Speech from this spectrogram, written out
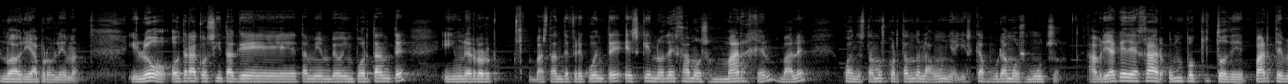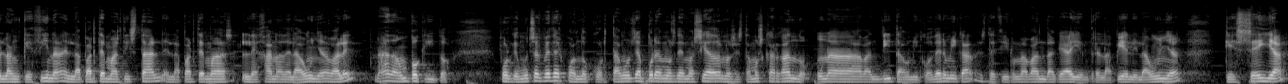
no habría problema. Y luego, otra cosita que también veo importante y un error bastante frecuente es que no dejamos margen, ¿vale? Cuando estamos cortando la uña y es que apuramos mucho. Habría que dejar un poquito de parte blanquecina en la parte más distal, en la parte más lejana de la uña, ¿vale? Nada, un poquito. Porque muchas veces cuando cortamos y apuramos demasiado nos estamos cargando una bandita unicodérmica, es decir, una banda que hay entre la piel y la uña, que sella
